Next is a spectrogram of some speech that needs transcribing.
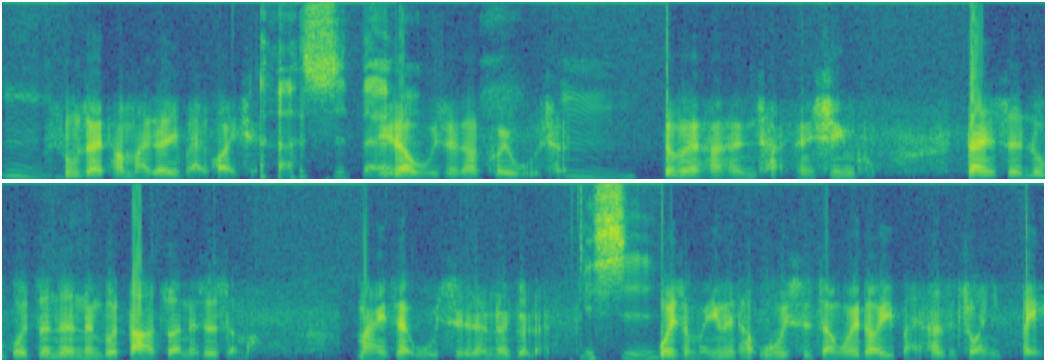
嗯，输在他买了一百块钱，是的跌，到五十他亏五成，嗯，对不对？他很惨很辛苦。但是如果真正能够大赚的是什么？买在五十的那个人，也是，为什么？因为他五十涨回到一百，他是赚一倍。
